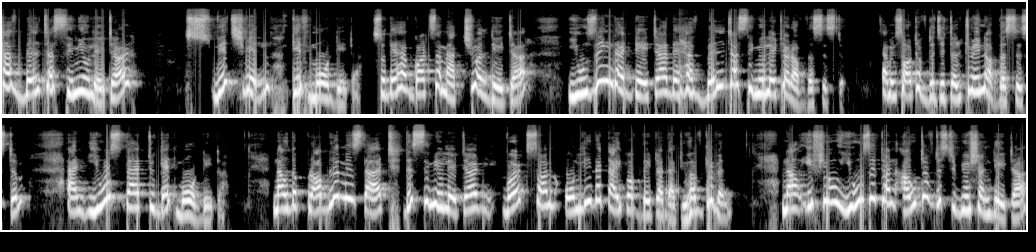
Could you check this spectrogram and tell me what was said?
have built a simulator which will give more data. So they have got some actual data. Using that data, they have built a simulator of the system. I mean, sort of digital twin of the system and use that to get more data. Now, the problem is that this simulator works on only the type of data that you have given. Now, if you use it on out of distribution data,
